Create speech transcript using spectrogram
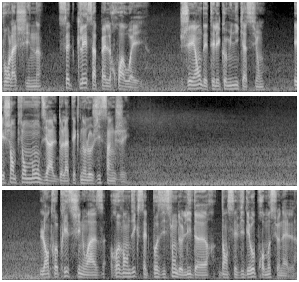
Pour la Chine, cette clé s'appelle Huawei, géant des télécommunications et champion mondial de la technologie 5G. L'entreprise chinoise revendique cette position de leader dans ses vidéos promotionnelles.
